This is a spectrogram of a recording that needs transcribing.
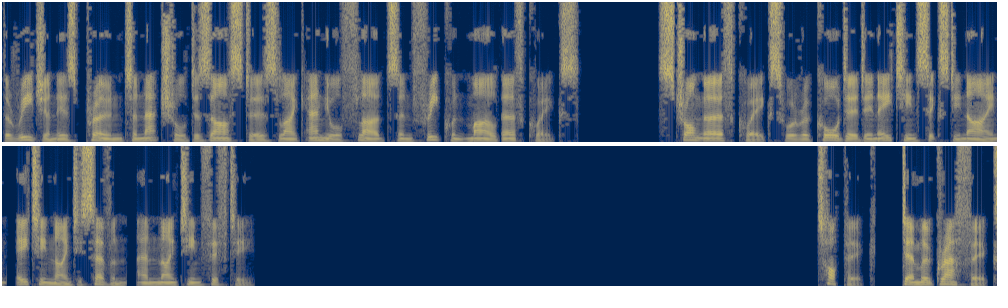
The region is prone to natural disasters like annual floods and frequent mild earthquakes. Strong earthquakes were recorded in 1869, 1897, and 1950. Topic: Demographics.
